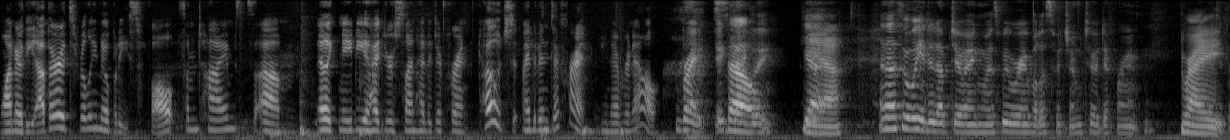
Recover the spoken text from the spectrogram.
one or the other. It's really nobody's fault sometimes. Um, like maybe you had your son had a different coach, it might have been different. You never know. right So- exactly yeah. Yeah. And that's what we ended up doing was we were able to switch him to a different Right.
